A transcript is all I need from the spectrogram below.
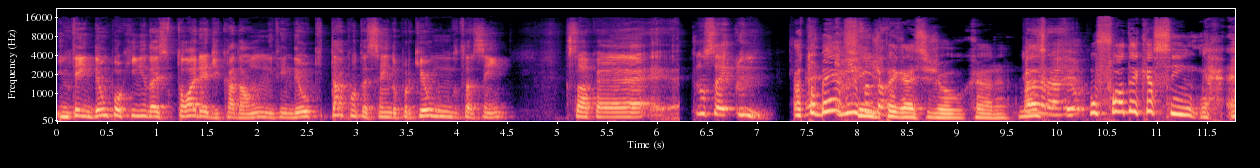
entender um pouquinho da história de cada um, entender o que tá acontecendo, por que o mundo tá assim, saca? É, é, não sei. Eu tô É- bem é afim de pegar esse jogo, cara. Mas Cara, eu. o foda é que assim, é,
